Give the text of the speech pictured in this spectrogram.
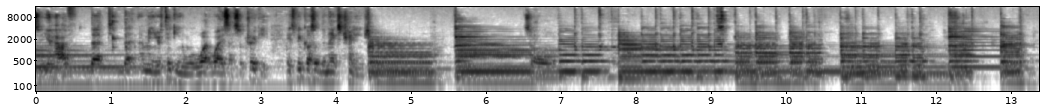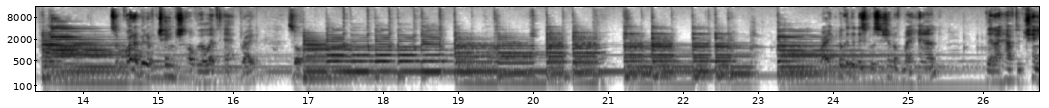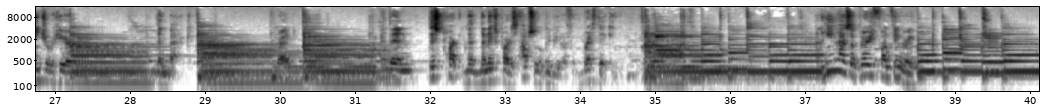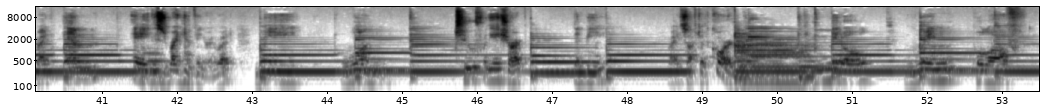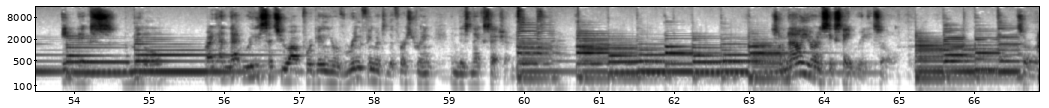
So you have that, that I mean, you're thinking, well, why, why is that so tricky? It's because of the next change. So, so quite a bit of change of the left hand, right? So. Have to change over here, then back, right? And then this part, the, the next part is absolutely beautiful, breathtaking. And he has a very fun fingering, right? M, A, this is right hand fingering, right? B, one, two for the A sharp, then B, right? So after the chord, middle, ring, pull off, index, middle, right? And that really sets you up for getting your ring finger to the first string in this next section. So now you're in 6-8 really, so. So.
